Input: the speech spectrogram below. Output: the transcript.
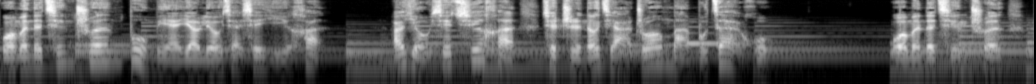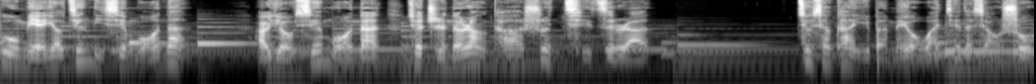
我们的青春不免要留下些遗憾，而有些缺憾却只能假装满不在乎。我们的青春不免要经历些磨难，而有些磨难却只能让它顺其自然。就像看一本没有完结的小说。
